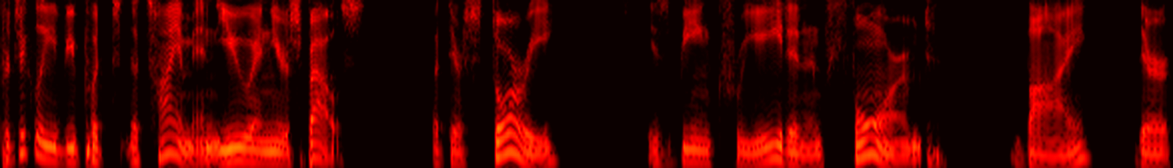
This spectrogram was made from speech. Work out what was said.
particularly if you put the time in, you and your spouse. But their story is being created and formed by their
